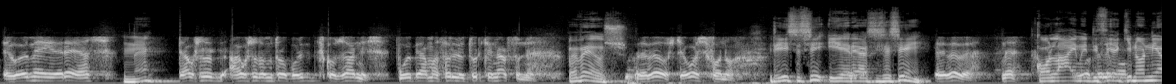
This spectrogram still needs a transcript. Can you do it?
εγώ είμαι ιερέας. Ναι. Και άκουσα, άκουσα τον Μητροπολίτη της Κοζάνης που είπε: Άμα θέλουν οι Τούρκοι να έρθουν. Βεβαίως. Βεβαίως, και εγώ συμφωνώ. Τι είσαι εσύ, ιερέας είσαι εσύ; Ε, βέβαια, ναι. Κολλάει με Εγώ τη θεία θέλω- κοινωνία;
